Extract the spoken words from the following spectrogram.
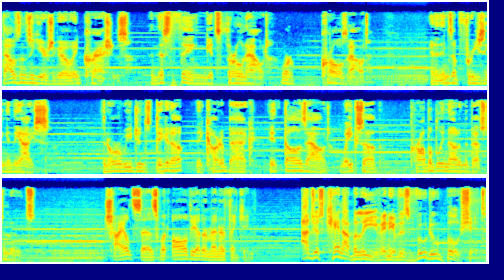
Thousands of years ago, it crashes, and this thing gets thrown out, or crawls out, and it ends up freezing in the ice. The Norwegians dig it up, they cart it back, it thaws out, wakes up, probably not in the best of moods. Childs says what all the other men are thinking. I just cannot believe any of this voodoo bullshit.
